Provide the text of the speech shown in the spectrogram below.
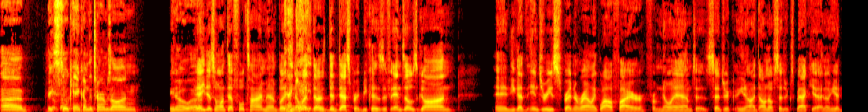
Uh, they still can't come to terms on, you know. Uh, Yeah, he doesn't want that full time, man. But you know what? They're they're desperate because if Enzo's gone, and you got the injuries spreading around like wildfire from Noam to Cedric. You know, I don't know if Cedric's back yet. I know he had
